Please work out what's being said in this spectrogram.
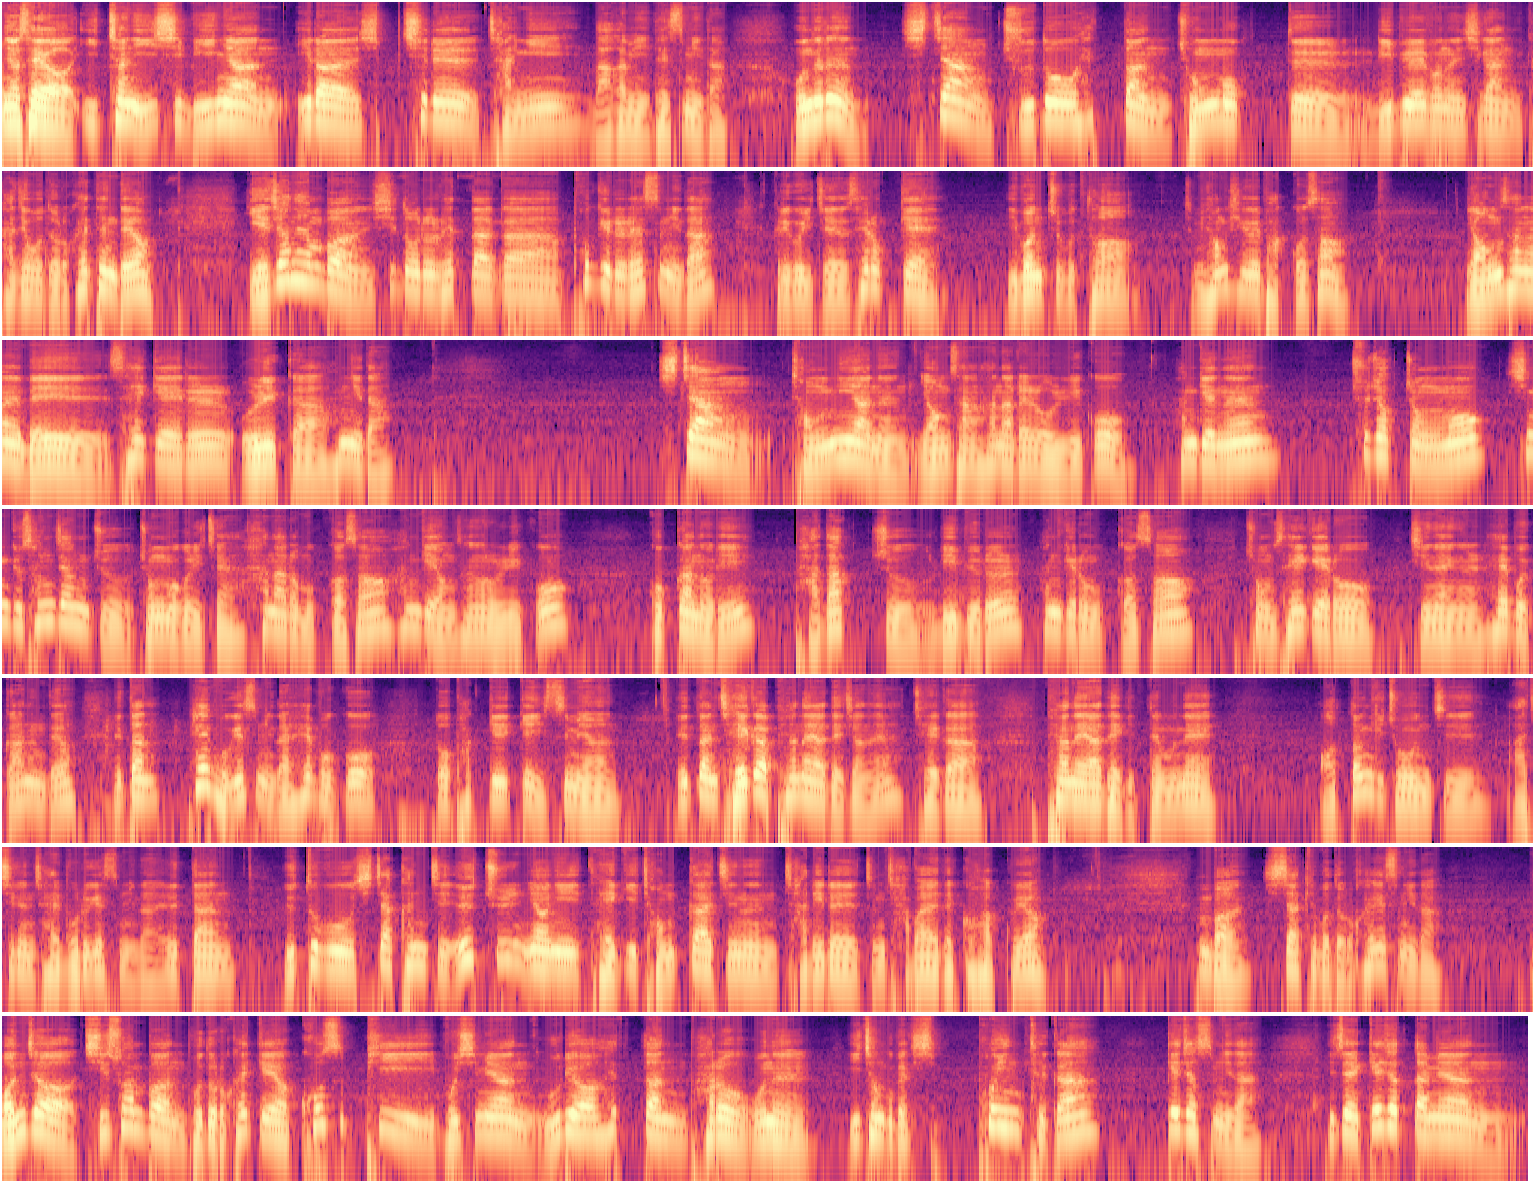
안녕하세요. 2022년 1월 17일 장이 마감이 됐습니다. 오늘은 시장 주도했던 종목들 리뷰해보는 시간 가져보도록 할 텐데요. 예전에 한번 시도를 했다가 포기를 했습니다. 그리고 이제 새롭게 이번 주부터 좀 형식을 바꿔서 영상을 매일 3개를 올릴까 합니다. 시장 정리하는 영상 하나를 올리고 한 개는 추적 종목, 신규 상장주 종목을 이제 하나로 묶어서 한 개 영상을 올리고 고가놀이, 바닥주 리뷰를 한 개로 묶어서 총세 개로 진행을 해볼까 하는데요. 일단 해보겠습니다. 해보고 또 바뀔 게 있으면 일단 제가 편해야 되잖아요. 제가 편해야 되기 때문에 어떤 게 좋은지 아직은 잘 모르겠습니다. 일단 유튜브 시작한 지 1주년이 되기 전까지는 자리를 좀 잡아야 될 것 같고요. 한번 시작해 보도록 하겠습니다. 먼저 지수 한번 보도록 할게요. 코스피 보시면 우려했던 바로 오늘 2910포인트가 깨졌습니다. 이제 깨졌다면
